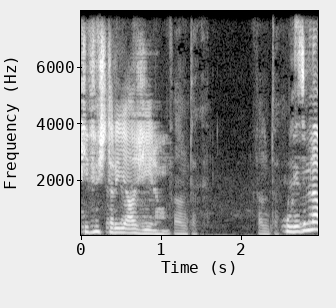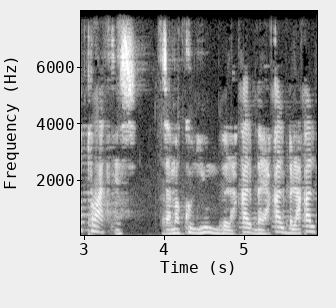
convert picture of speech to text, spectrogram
كيفاش ترياجي لهم فهمتك. فهمتك. ولازم لها practice زعما كل يوم بالعقل بالعقل بالعقل.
